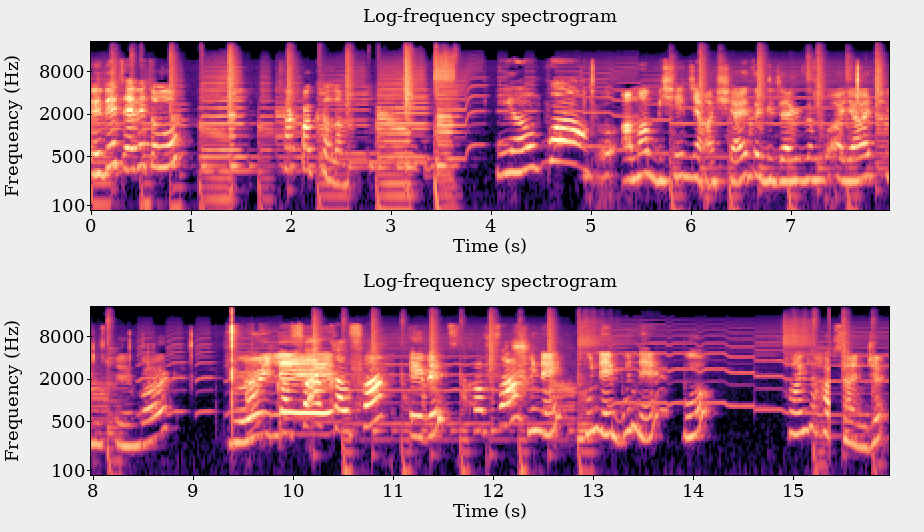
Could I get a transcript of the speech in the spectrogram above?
Evet evet o. Bakalım. Yaba. Ama bir şey diyeceğim aşağıya takacaksın bu ayağı çünkü bak. Böyle. Kafa kafa Evet. kafa. Şu ne? Bu ne? Bu ne? Bu hangi harf sence?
